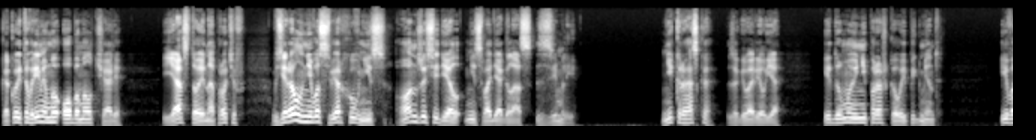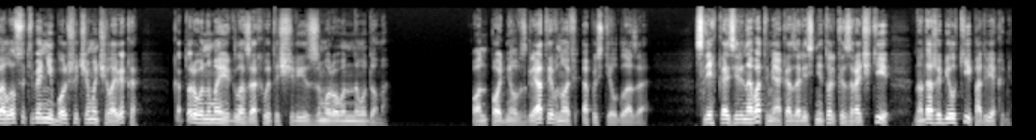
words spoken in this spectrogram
Какое-то время мы оба молчали. Я, стоя напротив, взирал на него сверху вниз, он же сидел, не сводя глаз с земли. «Не краска», — заговорил я, — «и, думаю, не порошковый пигмент. И волос у тебя не больше, чем у человека, которого на моих глазах вытащили из замурованного дома». Он поднял взгляд и вновь опустил глаза. — Слегка зеленоватыми оказались не только зрачки, но даже белки под веками.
